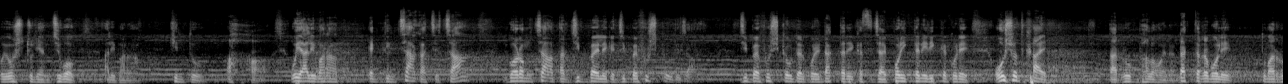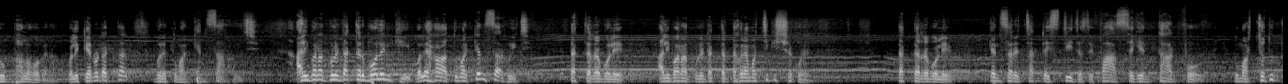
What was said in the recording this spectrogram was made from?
ওই অস্ট্রেলিয়ান যুবক আলিবানা কিন্তু আহা, ওই আলিবানা একদিন চা কাছে চা, গরম চা তার জিব্বায় লেগে জিব্বায় ফুসকে উঠে যায়। জিব্বায় ফুসকে ওঠার পরে ডাক্তারের কাছে যায়, পরীক্ষা নিরীক্ষা করে ঔষধ খায়। তার রোগ ভালো হয় না। ডাক্তাররা বলে, তোমার রোগ ভালো হবে না। বলে, কেন ডাক্তার? বলে, তোমার ক্যান্সার হয়েছে। আলিবানাথ বলে, ডাক্তার বলেন কি? বলে হ্যাঁ তোমার ক্যান্সার হয়েছে। ডাক্তাররা বলে আলিবানাথ বলে, ডাক্তার, তাহলে আমার চিকিৎসা করেন। ডাক্তাররা বলে, ক্যান্সারের চারটা স্টেজ আছে, ফার্স্ট, সেকেন্ড, থার্ড ফোর তোমার চতুর্থ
